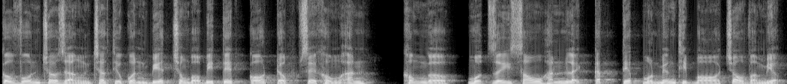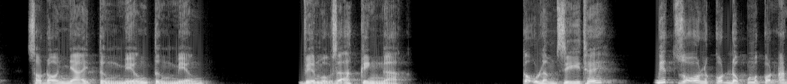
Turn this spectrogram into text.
Cậu vốn cho rằng chắc thiếu quân biết trong bò bít tết có độc sẽ không ăn. Không ngờ, một giây sau hắn lại cắt tiếp một miếng thịt bò cho vào miệng, sau đó nhai từng miếng từng miếng. Viên mục giã kinh ngạc. Cậu làm gì thế? Biết rõ là có độc mà còn ăn.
